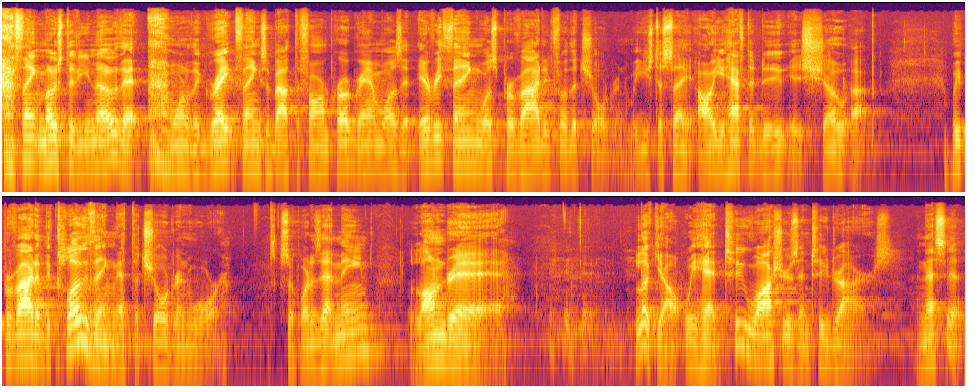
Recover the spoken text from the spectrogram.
I think most of you know that one of the great things about the farm program was that everything was provided for the children. We used to say, all you have to do is show up. We provided the clothing that the children wore. So, what does that mean? Laundry. Look, y'all, we had two washers and two dryers, and that's it.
